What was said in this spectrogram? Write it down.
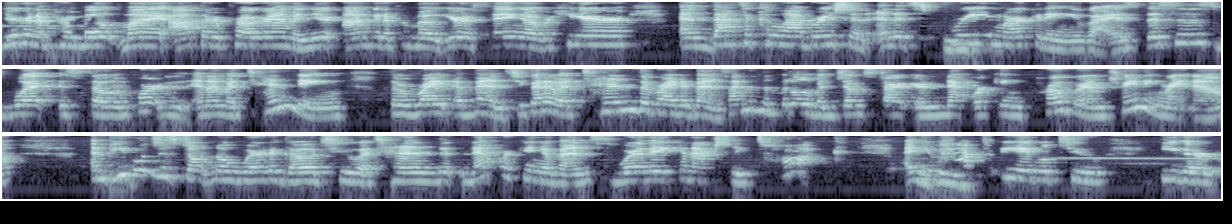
you're gonna promote my author program, and you're I'm gonna promote your thing over here, and that's a collaboration, and it's free mm-hmm. marketing, you guys. This is what is so important, and I'm attending the right events. You got to attend the right events. I'm in the middle of a jumpstart your net networking program training right now. And people just don't know where to go to attend networking events where they can actually talk. And you mm-hmm. have to be able to either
